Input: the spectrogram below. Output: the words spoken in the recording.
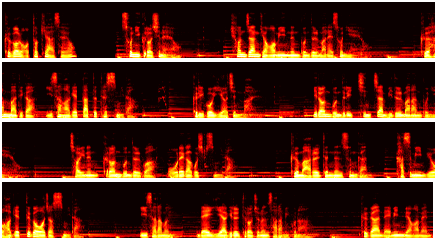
그걸 어떻게 아세요? 손이 그러시네요. 현장 경험이 있는 분들만의 손이에요. 그 한마디가 이상하게 따뜻했습니다. 그리고 이어진 말. 이런 분들이 진짜 믿을 만한 분이에요. 저희는 그런 분들과 오래 가고 싶습니다. 그 말을 듣는 순간 가슴이 묘하게 뜨거워졌습니다. 이 사람은 내 이야기를 들어주는 사람이구나. 그가 내민 명함엔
